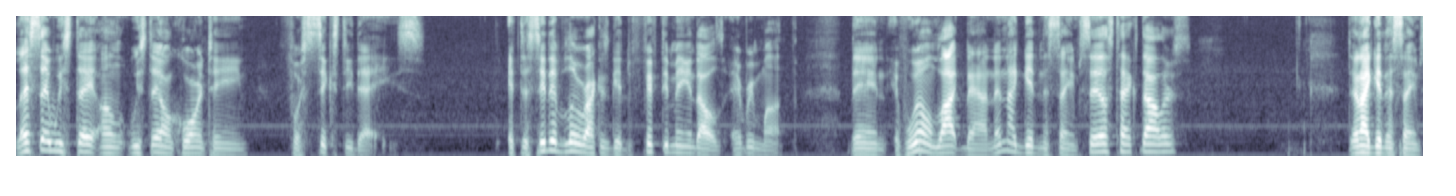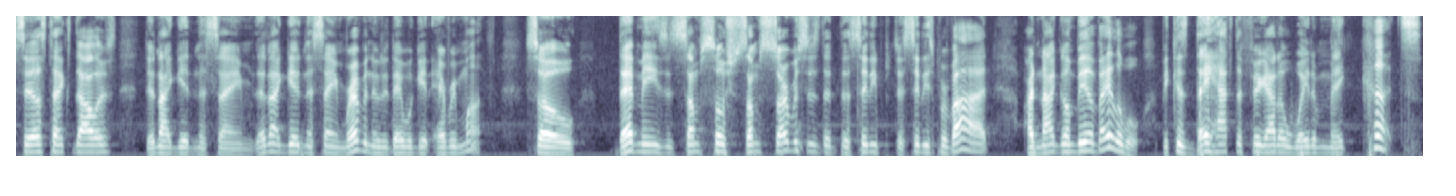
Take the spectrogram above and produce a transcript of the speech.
let's say we stay on we stay on quarantine for 60 days. If the city of Little Rock is getting 50 million dollars every month, then if we're on lockdown, they're not getting the same sales tax dollars. They're not getting the same sales tax dollars. They're not getting the same. They're not getting the same revenue that they would get every month. So that means that some social, some services that the city the cities provide are not going to be available because they have to figure out a way to make cuts.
